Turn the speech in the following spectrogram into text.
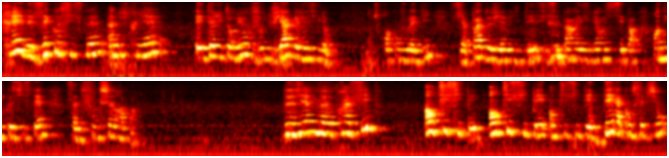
créer des écosystèmes industriels et territoriaux viables et résilients. Je crois qu'on vous l'a dit, s'il n'y a pas de viabilité, si ce n'est pas résilient, si ce n'est pas en écosystème, ça ne fonctionnera pas. Deuxième principe, anticiper, anticiper, anticiper dès la conception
